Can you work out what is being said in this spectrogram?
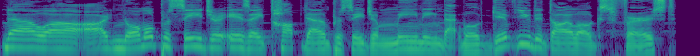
Now, uh, our normal procedure is a top down procedure, meaning that we'll give you the dialogues first.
